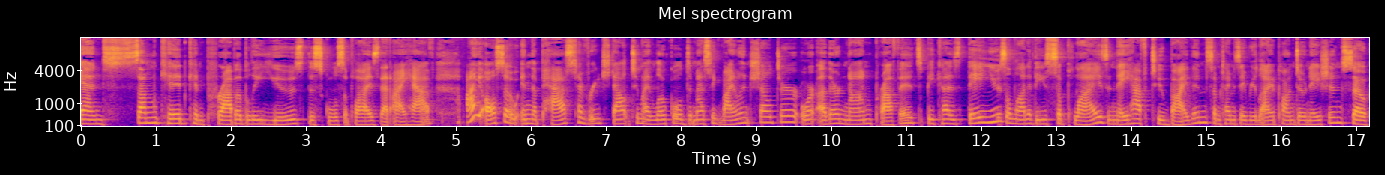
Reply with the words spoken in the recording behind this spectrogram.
and some kid can probably use the school supplies that I have. I also, in the past, have reached out to my local domestic violence shelter or other nonprofits because they use a lot of these supplies and they have to buy them. Sometimes they rely upon donations. So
